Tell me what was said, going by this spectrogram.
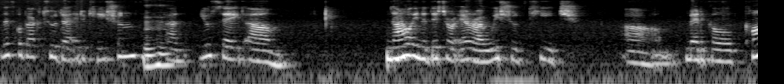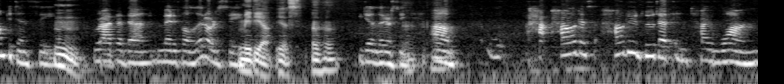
let's go back to the education. Mhm. And you said um, now in the digital era, we should teach um, medical competency Mm. rather than medical literacy. Media, yes. Uh-huh. media literacy. Um, w- how, how does how do you do that in Taiwan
